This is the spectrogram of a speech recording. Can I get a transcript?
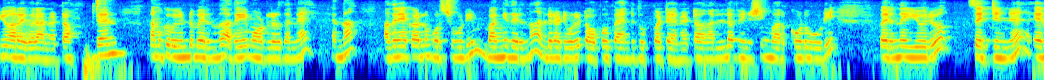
ന്യൂ അറൈവലാണ് കേട്ടോ ദെൻ നമുക്ക് വീണ്ടും വരുന്നത് അതേ മോഡലിൽ തന്നെ. എന്നാൽ അതിനേക്കാളിലും കുറച്ചുകൂടിയും ഭംഗി തരുന്ന നല്ലൊരു അടിപൊളി ടോപ്പ് പാന്റ് ദുപ്പട്ടയാണ് കേട്ടോ. നല്ല ഫിനിഷിങ് വർക്കോട് കൂടി വരുന്ന ഈ ഒരു സെറ്റിന് എൽ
